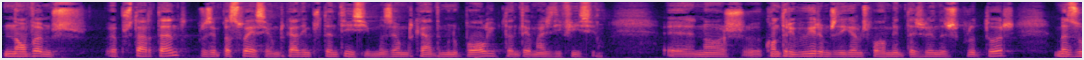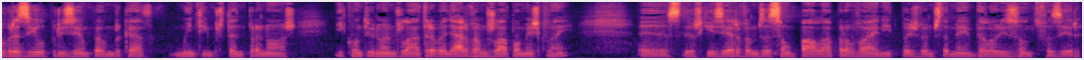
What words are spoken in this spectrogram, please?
não vamos apostar tanto. Por exemplo, a Suécia é um mercado importantíssimo, mas é um mercado de monopólio, portanto é mais difícil eh, nós contribuirmos, digamos, para o aumento das vendas dos produtores. Mas o Brasil, por exemplo, é um mercado muito importante para nós e continuamos lá a trabalhar. Vamos lá para o mês que vem, eh, se Deus quiser. Vamos a São Paulo, lá para o Vine e depois vamos também a Belo Horizonte fazer,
